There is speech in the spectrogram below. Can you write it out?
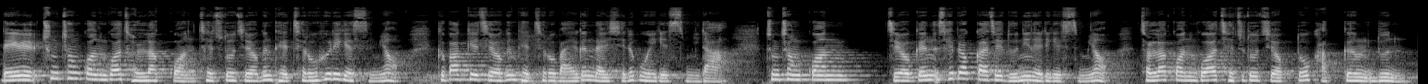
내일 충청권과 전라권, 제주도 지역은 대체로 흐리겠으며 그 밖의 지역은 대체로 맑은 날씨를 보이겠습니다. 충청권 지역은 새벽까지 눈이 내리겠으며 전라권과 제주도 지역도 가끔 눈,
